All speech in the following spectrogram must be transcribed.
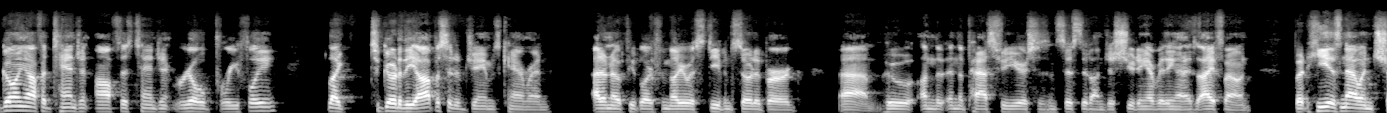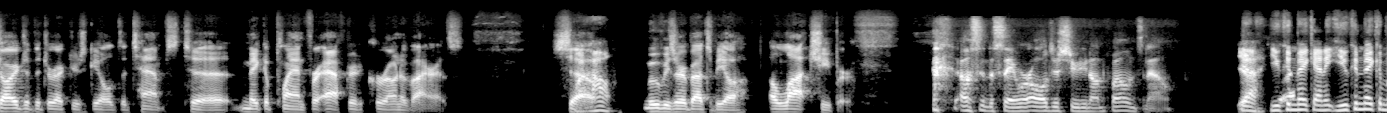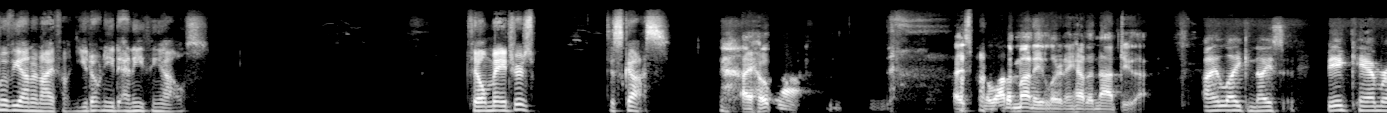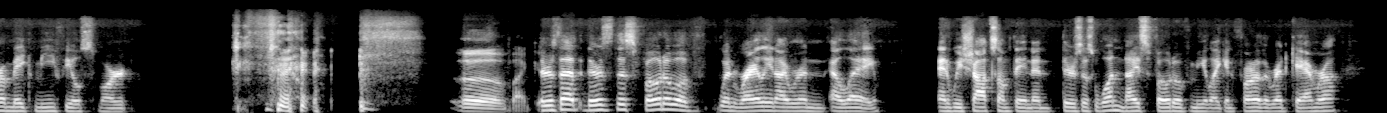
going off a tangent, off this tangent, real briefly, like to go to the opposite of James Cameron. I don't know if people are familiar with Steven Soderbergh, um, who on the in the past few years has insisted on just shooting everything on his iPhone. But he is now in charge of the Directors Guild's attempts to make a plan for after coronavirus. So Wow. movies are about to be a, a lot cheaper. I was going to say we're all just shooting on phones now. Yeah, you can make any you can make a movie on an iPhone. You don't need anything else. Film majors, discuss. I hope not. I spent a lot of money learning how to not do that. I like nice big camera make me feel smart. oh my god. There's that there's this photo of when Riley and I were in LA and we shot something and there's this one nice photo of me like in front of the red camera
